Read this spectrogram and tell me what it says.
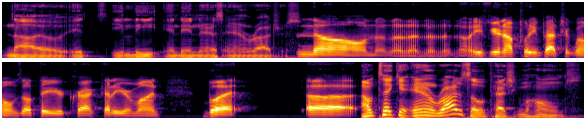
no, it's elite, and then there's Aaron Rodgers. No, no, no, no, no, no, no. If you're not putting Patrick Mahomes out there, you're cracked out of your mind. But uh I'm taking Aaron Rodgers over Patrick Mahomes.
